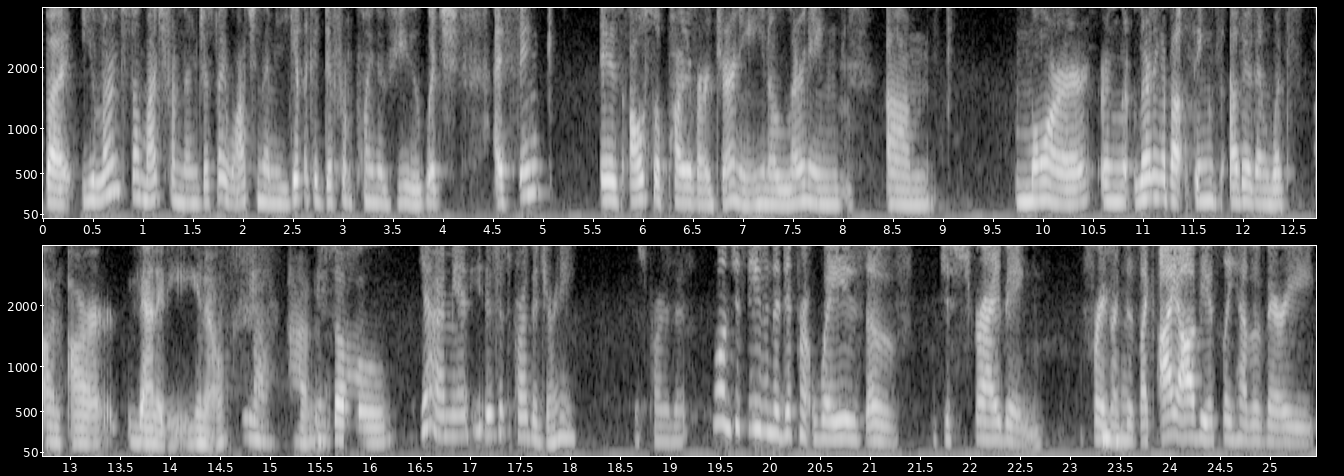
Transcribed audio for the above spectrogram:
but you learn so much from them just by watching them. And you get like a different point of view, which I think is also part of our journey, you know, learning um, more or learning about things other than what's on our vanity, you know? Yeah. Um, Yeah. So, yeah, I mean, it's just part of the journey. It's part of it. Well, just even the different ways of describing fragrances. Like, I obviously have a very,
